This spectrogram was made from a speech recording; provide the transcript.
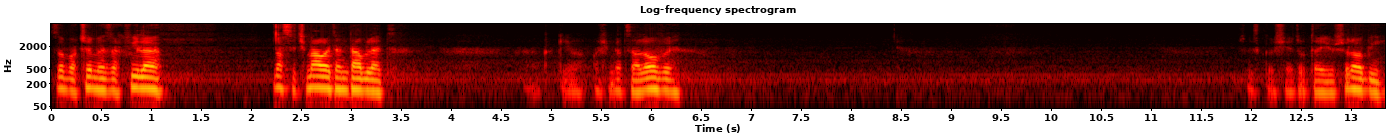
zobaczymy za chwilę. Dosyć mały ten tablet. Taki ośmiocalowy. Wszystko się tutaj już robi.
